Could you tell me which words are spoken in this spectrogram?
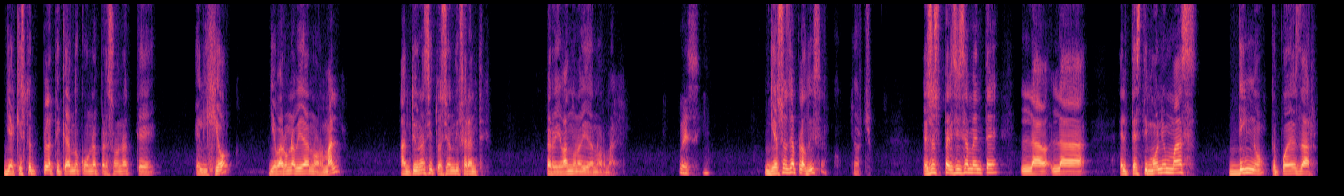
Y aquí estoy platicando con una persona que eligió llevar una vida normal ante una situación diferente, pero llevando una vida normal. Pues sí. Y eso es de aplaudirse, George. Eso es precisamente la, el testimonio más digno que puedes dar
